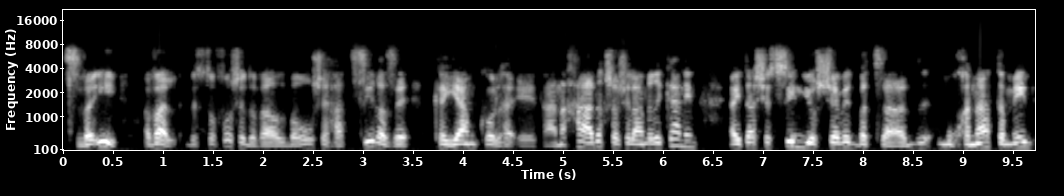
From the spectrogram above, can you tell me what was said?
צבאי. אבל בסופו של דבר ברור שהציר הזה קיים כל העת. ההנחה עד עכשיו של האמריקנים הייתה שסין יושבת בצד, מוכנה תמיד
